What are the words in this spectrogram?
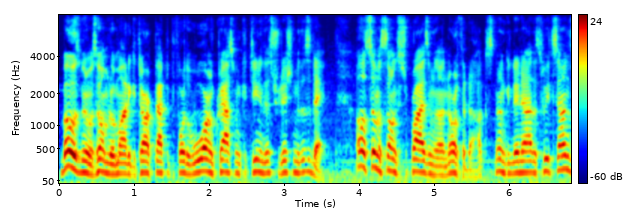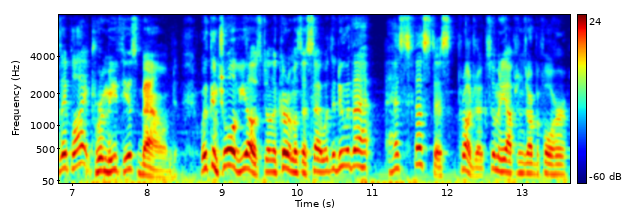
Bozeman was home to a mighty guitar factory before the war, and craftsmen continue this tradition to this day. Of the songs are surprisingly unorthodox, none can deny the sweet sounds they play. Prometheus Bound. With control of Yellowstone, the colonel must decide what to do with the Hephaestus project. So many options are before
